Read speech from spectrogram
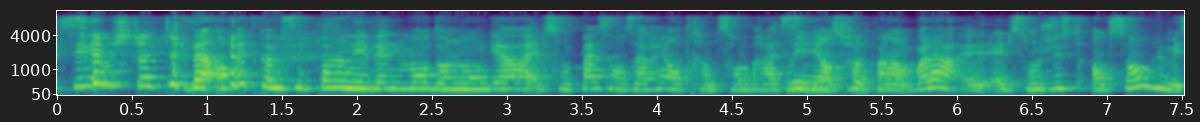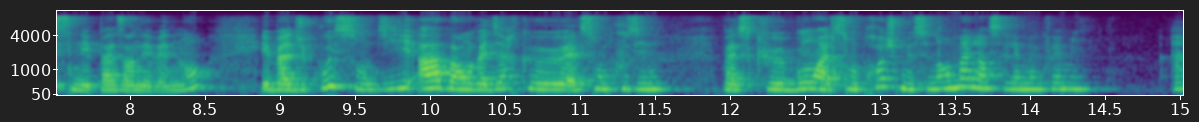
c'est. Ça me choque Ben, en fait, comme c'est pas un événement dans le manga, elles sont pas sans arrêt en train de s'embrasser. Oui. Enfin, voilà, elles sont juste ensemble, mais ce n'est pas un événement. Et bah, du coup, ils se sont dit, ah, bah, on va dire qu'elles sont cousines. Parce que bon, elles sont proches, mais c'est normal, hein, c'est la même famille. Ah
